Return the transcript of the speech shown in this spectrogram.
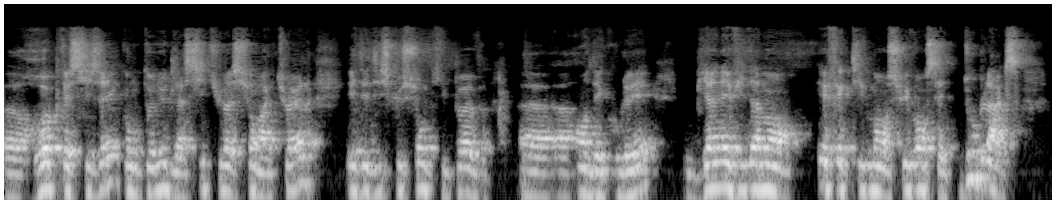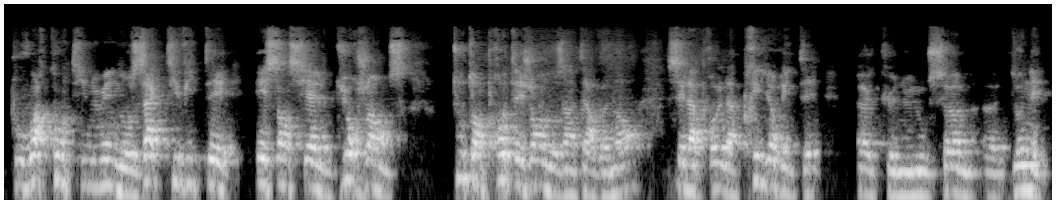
euh, repréciser compte tenu de la situation actuelle et des discussions qui peuvent en découler. Bien évidemment, effectivement, suivant cette double axe, pouvoir continuer nos activités essentielles d'urgence tout en protégeant nos intervenants, c'est la, priorité que nous nous sommes donnés.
